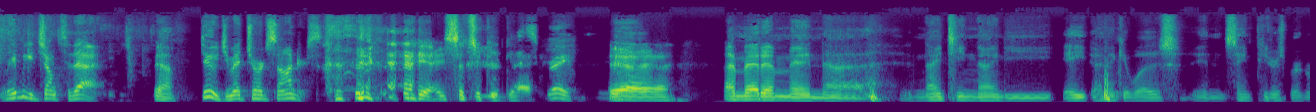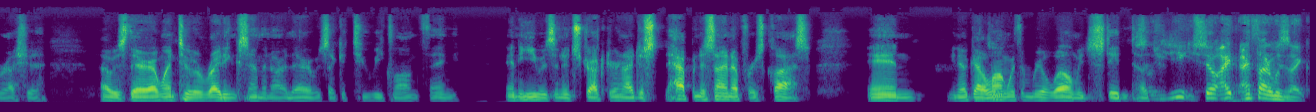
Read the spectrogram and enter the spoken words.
Maybe we could jump to that. Yeah. Dude, you met George Saunders. yeah he's such a good guy That's great. yeah, yeah. i met him in uh 1998 i think it was in st petersburg russia I was there. I went to a writing seminar there. It was like a two week long thing, and he was an instructor, and I just happened to sign up for his class, and you know got along with him real well, and we just stayed in touch. So, you, so I, I thought it was like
